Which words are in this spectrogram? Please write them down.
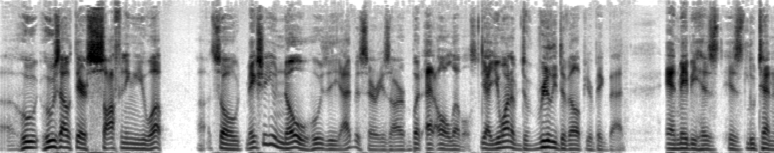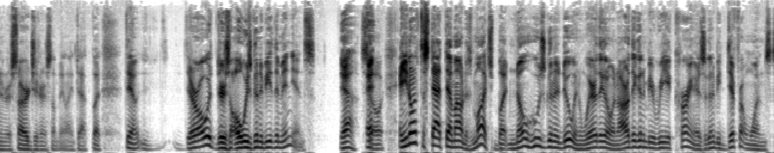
Uh, who who's out there softening you up? Uh, so make sure you know who the adversaries are, but at all levels. Yeah, you want to de- really develop your big bad, and maybe his his lieutenant or sergeant or something like that. But they, they're always there's always going to be the minions. Yeah. So, and you don't have to stat them out as much, but know who's going to do and where they go, and are they going to be reoccurring? Or is there going to be different ones?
